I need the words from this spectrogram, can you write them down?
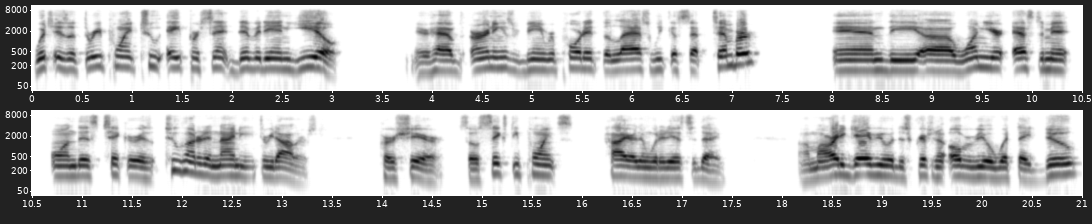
which is a 3.28% dividend yield. They have earnings being reported the last week of September, and the uh, one year estimate on this ticker is $293. per share. So 60 points higher than what it is today. Um, I already gave you a description and overview of what they do.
